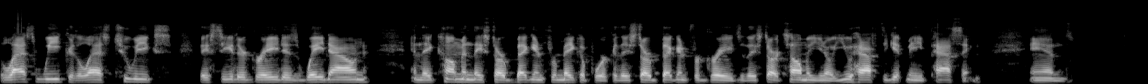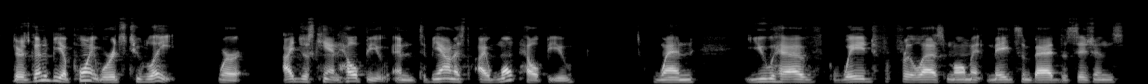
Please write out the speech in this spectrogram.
the last week or the last two weeks, they see their grade is way down, and they come and they start begging for makeup work, or they start begging for grades, or they start telling me, you know, you have to get me passing. And there's going to be a point where it's too late, where I just can't help you. And to be honest, I won't help you when you have waited for the last moment, made some bad decisions.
